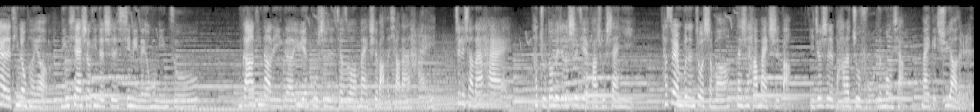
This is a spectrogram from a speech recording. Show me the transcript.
爱的听众朋友，您现在收听的是《心灵的游牧民族》。我们刚刚听到了一个寓言故事，叫做《卖翅膀的小男孩》。这个小男孩，他主动对这个世界发出善意。他虽然不能做什么，但是他卖翅膀，也就是把他的祝福跟梦想卖给需要的人。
